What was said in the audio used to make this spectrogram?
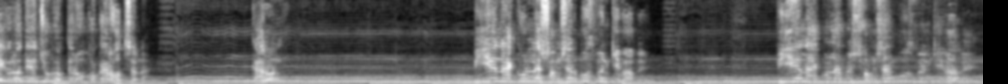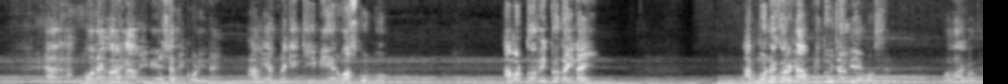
এগুলো দিয়ে যুবকদের উপকার হচ্ছে না। কারণ বিয়ে না করলে সংসার বুঝবেন কীভাবে? বিয়ে না করলে আপনি সংসার বুঝবেন কীভাবে? মনে করেন আমি বিয়ে শাদী করি নাই। আমি আপনাকে কি বিয়ের ওয়াজ করব? আমার তো অভিজ্ঞতাই নাই। আর মনে করেন আপনি দুইটা বিয়ে করছেন। কথা কথা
